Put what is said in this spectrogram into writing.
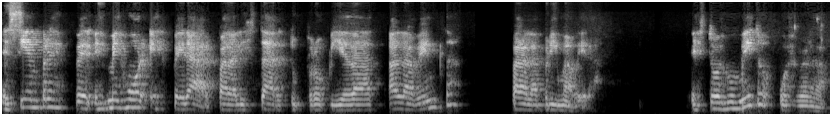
es siempre es mejor esperar para listar tu propiedad a la venta para la primavera. ¿Esto es un mito o es verdad?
